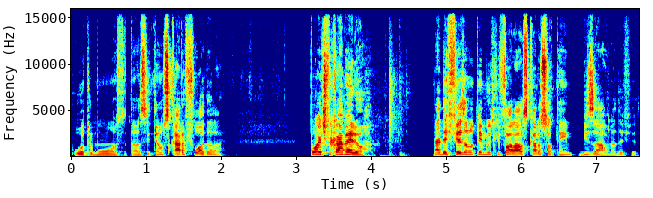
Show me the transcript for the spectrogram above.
outro monstro. Então, assim, tem uns caras foda lá. Pode ficar melhor. Na defesa não tem muito o que falar, os caras só tem bizarro na defesa.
